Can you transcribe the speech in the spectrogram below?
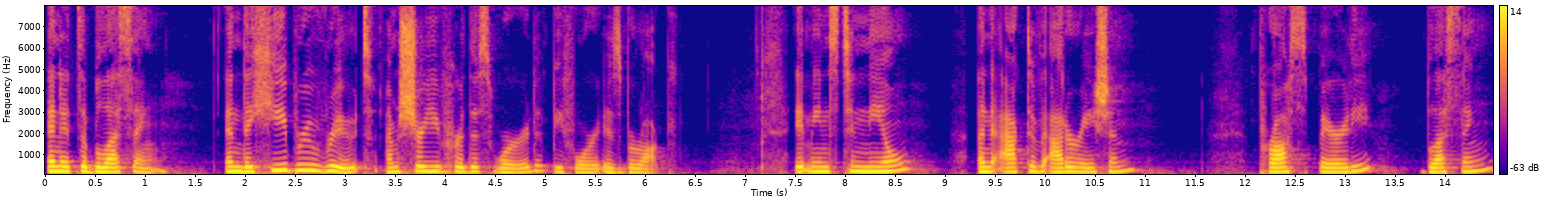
And it's a blessing. And the Hebrew root, I'm sure you've heard this word before, is barak. It means to kneel, an act of adoration, prosperity, blessing,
